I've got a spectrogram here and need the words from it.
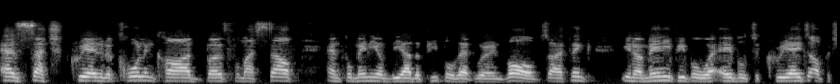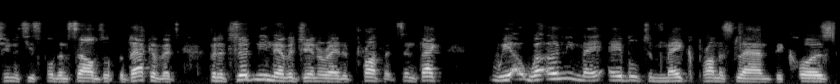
as such, created a calling card both for myself and for many of the other people that were involved. So I think you know, many people were able to create opportunities for themselves off the back of it, but it certainly never generated profits. In fact, we were only able to make Promised Land because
